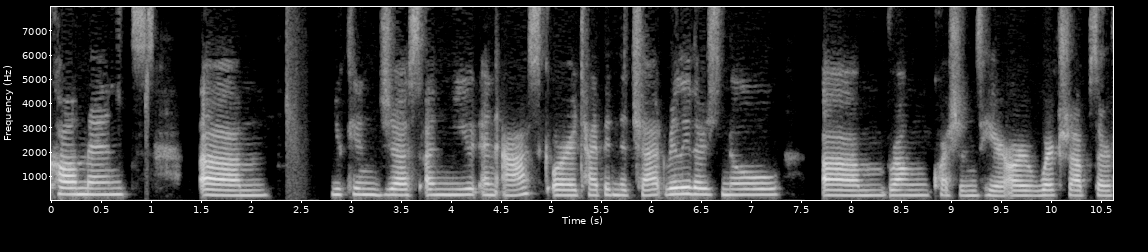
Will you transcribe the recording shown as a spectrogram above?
comments, um, you can just unmute and ask or type in the chat. Really, there's no um, wrong questions here. Our workshops are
